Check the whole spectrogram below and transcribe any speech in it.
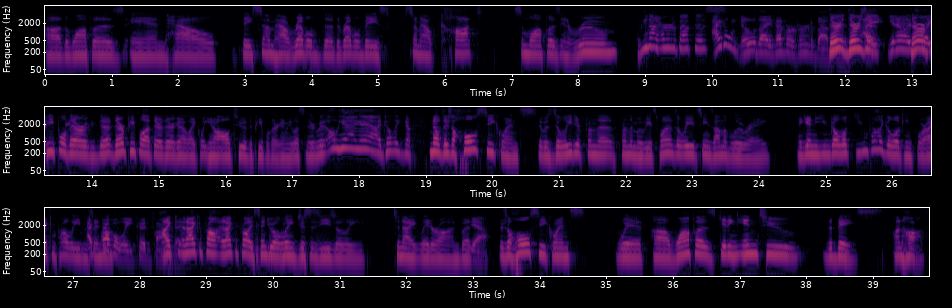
uh, the Wampas and how they somehow rebel the the rebel base somehow caught some Wampas in a room. Have you not heard about this? I don't know that I've ever heard about There- this. there's a- I- you know, there are like, people there, there. There are people out there that are gonna like, well, you know, all two of the people that are gonna be listening. They're gonna be, oh yeah, yeah, I totally know. No, there's a whole sequence that was deleted from the from the movie. It's one of the deleted scenes on the Blu-ray. Again, you can go look. You can probably go looking for. it. I can probably even I send you. probably could find I it. and I could probably and I could probably send you a link just as easily tonight later on. But yeah. there's a whole sequence with uh, Wampas getting into the base on Hoth,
